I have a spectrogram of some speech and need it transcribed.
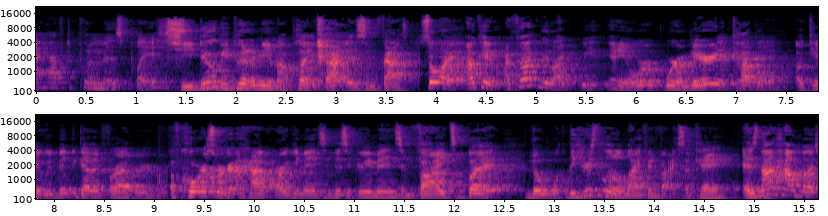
I have to put him in his place. She do be putting me in my place. That is some facts. So like, okay, I feel like we like we you know we're we're a married couple. Okay, we've been together forever. Of course, we're gonna have arguments and disagreements and fights. But the, the here's a little life advice. Okay, it's not how much.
